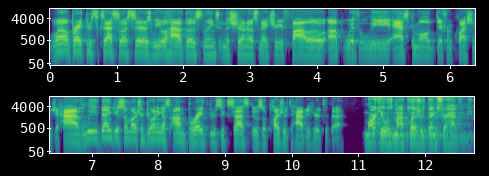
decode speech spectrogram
well, Breakthrough Success listeners, we will have those links in the show notes. Make sure you follow up with Lee, ask him all different questions you have. Lee, thank you so much for joining us on Breakthrough Success. It was a pleasure to have you here today. Mark, it was my pleasure. Thanks for having me.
